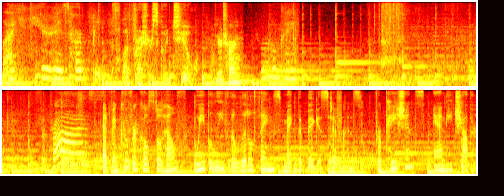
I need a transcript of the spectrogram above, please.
I hear his heartbeat. Blood pressure's good too. Your turn. Okay. Surprise! At Vancouver Coastal Health, we believe the little things make the biggest difference for patients and each other.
